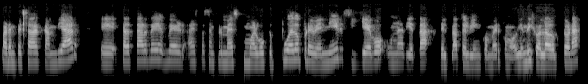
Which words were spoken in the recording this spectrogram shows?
para empezar a cambiar. Eh, tratar de ver a estas enfermedades como algo que puedo prevenir si llevo una dieta del plato del bien comer, como bien dijo la doctora,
